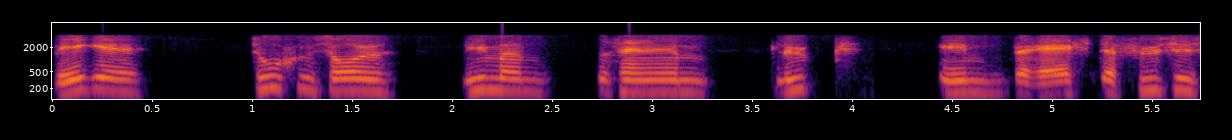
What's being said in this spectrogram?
Wege suchen soll, wie man zu seinem Glück im Bereich der Physis,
